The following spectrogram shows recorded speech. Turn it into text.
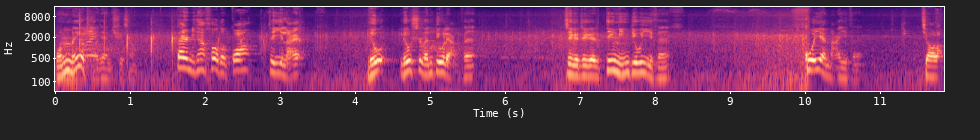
我们没有条件取胜。但是你看后头光这一来，刘刘诗雯丢两分，这个这个丁宁丢一分，郭燕拿一分，交了，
